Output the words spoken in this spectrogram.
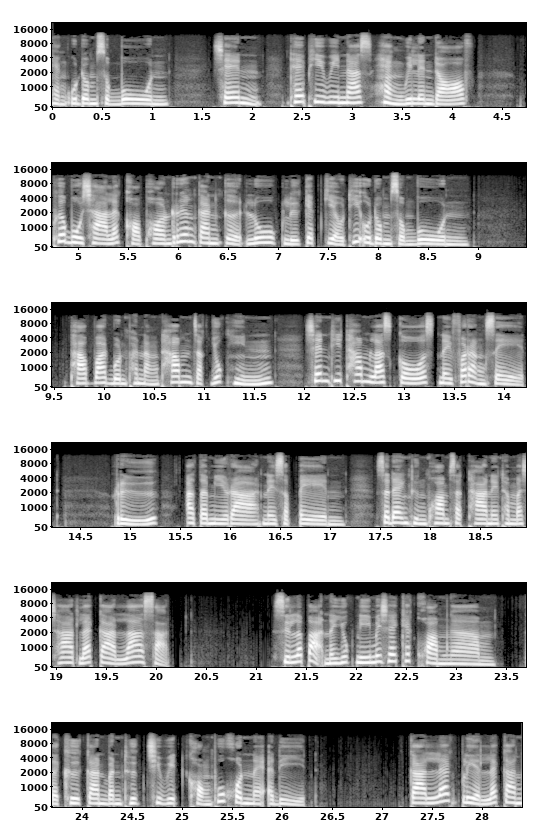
แห่งอุดมสมบูรณ์ เช่น เทพีวีนัสแห่งวิเลนดอฟ เพื่อบูชาและขอพรเรื่องการเกิดลูกหรือเก็บเกี่ยวที่อุดมสมบูรณ์ ภาพวาดบนผนังถ้ำจากยุคหิน เช่นที่ถ้ำลัสโกสในฝรั่งเศส หรืออาตามีราในสเปน แสดงถึงความศรัทธาในธรรมชาติและการล่าสัตว์ ศิลปะในยุคนี้ไม่ใช่แค่ความงาม แต่คือการบันทึกชีวิตของผู้คนในอดีต การแลกเปลี่ยนและการ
